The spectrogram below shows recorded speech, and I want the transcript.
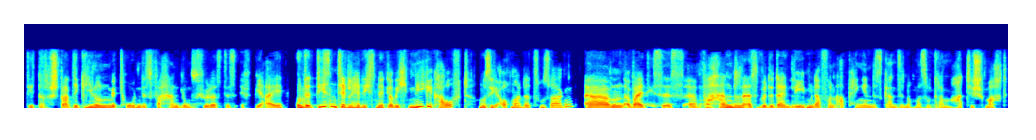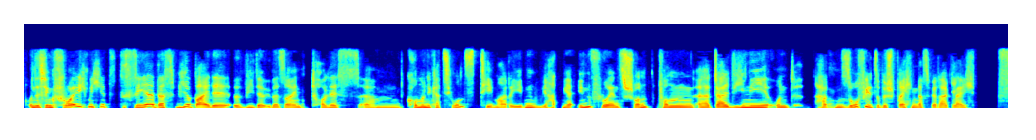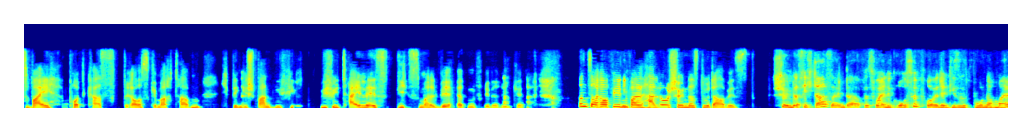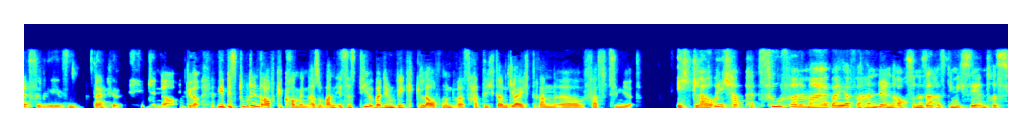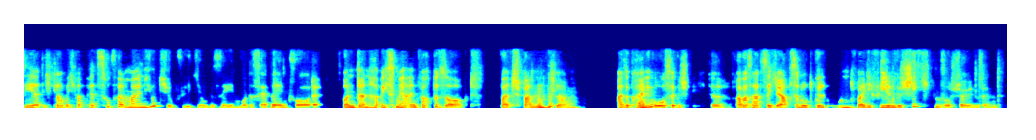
die Strategien und Methoden des Verhandlungsführers des FBI. Unter diesem Titel hätte ich es mir, glaube ich, nie gekauft, muss ich auch mal dazu sagen, ähm, weil dieses äh, Verhandeln, als würde dein Leben davon abhängen, das Ganze nochmal so dramatisch macht. Und deswegen freue ich mich jetzt sehr, dass wir beide wieder über so ein tolles ähm, Kommunikationsthema reden. Wir hatten ja Influence schon vom äh, Daldini und hatten so viel zu besprechen, dass wir da gleich zwei Podcasts draus gemacht haben. Ich bin gespannt, wie viel, wie viele Teile es diesmal werden, Friederike. Und sage auf jeden Fall Hallo, schön, dass du da bist. Schön, dass ich da sein darf. Es war eine große Freude, dieses Buch nochmal zu lesen. Danke. Genau, genau. Wie bist du denn drauf gekommen? Also wann ist es dir über den Weg gelaufen und was hat dich dann gleich dran äh, fasziniert? Ich glaube, ich habe per Zufall mal, weil ja Verhandeln auch so eine Sache ist, die mich sehr interessiert. Ich glaube, ich habe per Zufall mal ein YouTube-Video gesehen, wo das erwähnt wurde. Und dann habe ich es mir einfach besorgt, weil es spannend mhm. klang. Also keine mhm. große Geschichte. Aber es hat sich ja. absolut gelohnt, weil die vielen Geschichten so schön sind.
